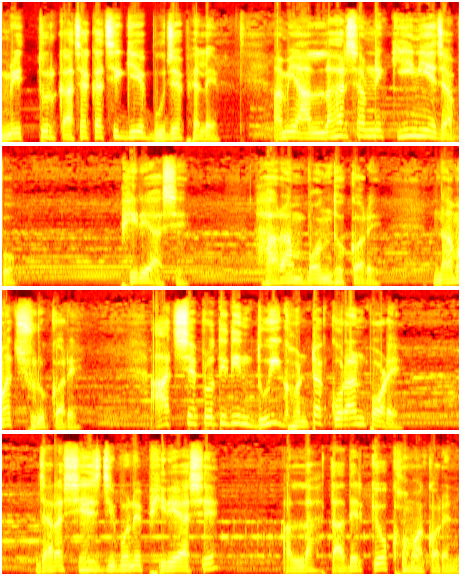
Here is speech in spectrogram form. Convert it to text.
মৃত্যুর কাছাকাছি গিয়ে বুঝে ফেলে, আমি আল্লাহর সামনে কি নিয়ে যাব? ফিরে আসে। হারাম বন্ধ করে, নামাজ শুরু করে। আজ সে প্রতিদিন দুই ঘণ্টা কোরআন পড়ে। যারা শেষ জীবনে ফিরে আসে, আল্লাহ তাদেরকেও ক্ষমা করেন।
